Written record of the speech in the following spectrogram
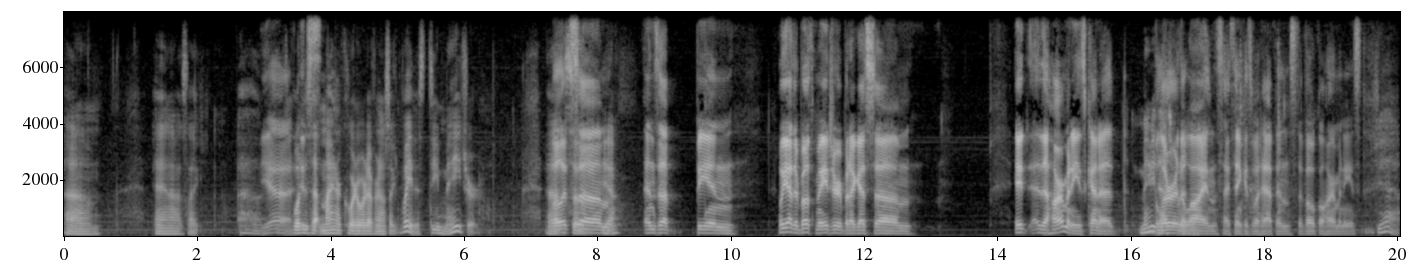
um, and I was like, oh, Yeah, what is that minor chord or whatever? And I was like, wait, it's D major. Uh, Well, it's so, um, yeah. ends up being, well, yeah, they're both major, but I guess um, it the harmonies kind of Maybe blur the lines. I think is what happens. The vocal harmonies, Yeah.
